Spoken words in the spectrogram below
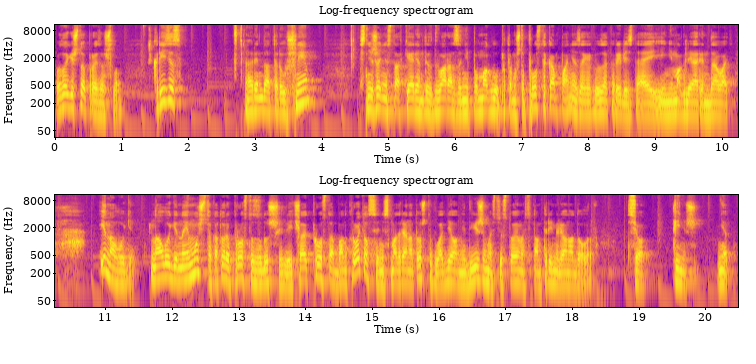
В итоге что произошло? Кризис, арендаторы ушли, снижение ставки аренды в два раза не помогло, потому что просто компании закрылись, да, и не могли арендовать. И налоги. Налоги на имущество, которые просто задушили. И человек просто обанкротился, несмотря на то, что владел недвижимостью стоимостью там 3 миллиона долларов. Все, финиш. Нет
